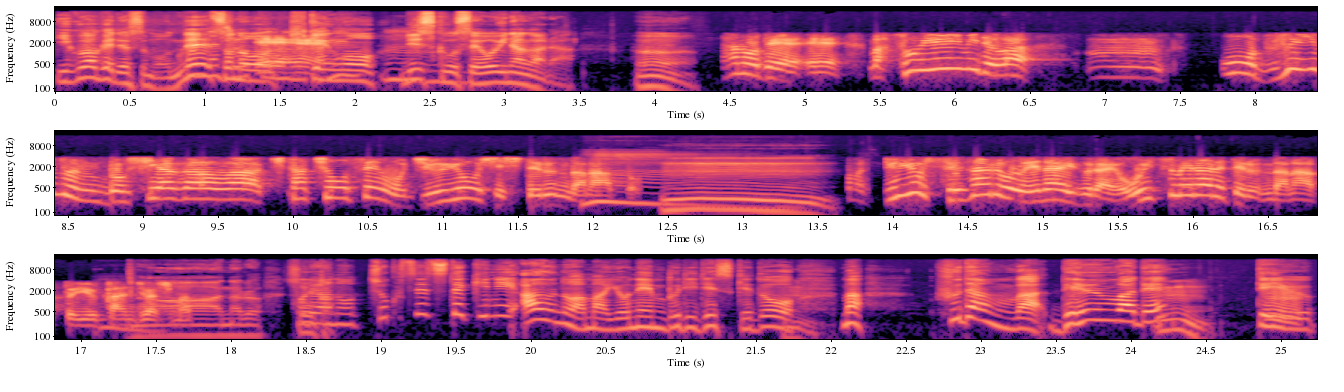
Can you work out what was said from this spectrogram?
行くわけですもんね、その危険を、うん。リスクを背負いながら。うん。なので、えーまあ、そういう意味では、うん、おずいぶんロシア側は北朝鮮を重要視してるんだなと、うーん。まあ重要視せざるを得ないぐらい追い詰められてるんだなという感じはします。あーなるほど。これあの直接的に会うのはまあ4年ぶりですけど、うん。まあ普段は電話でっうんていう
